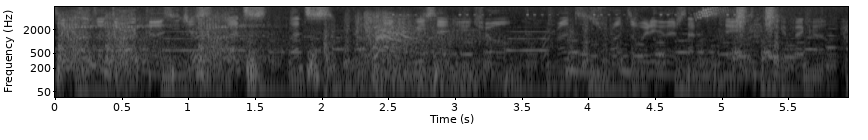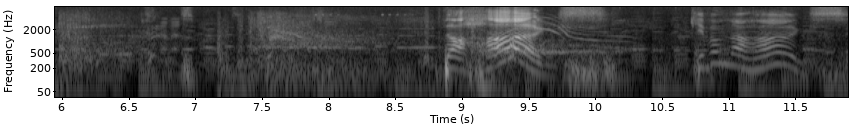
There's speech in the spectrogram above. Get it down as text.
So that's what Dark does. He just lets lets like reset neutral, runs runs away to the other side of the stage, and get back up. He's kind of smart with his neutral. The hugs. Give him the hugs.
